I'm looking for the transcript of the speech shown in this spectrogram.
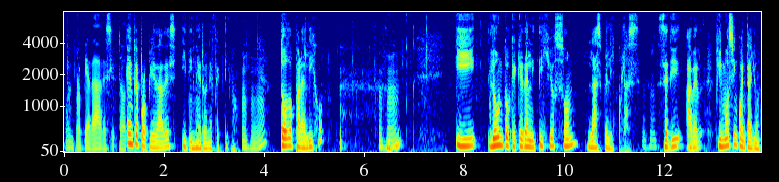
¿O en propiedades y todo? entre propiedades y dinero en efectivo. Todo para el hijo y lo único que queda en litigio son las películas. Se di, a ver, filmó 51.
